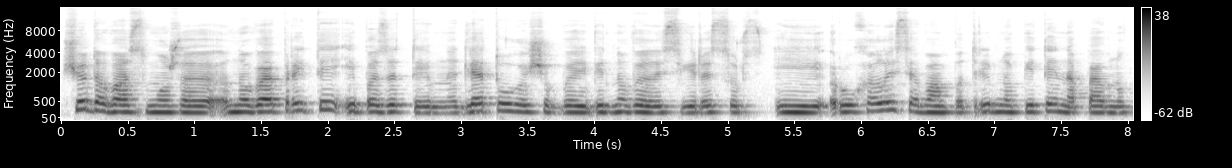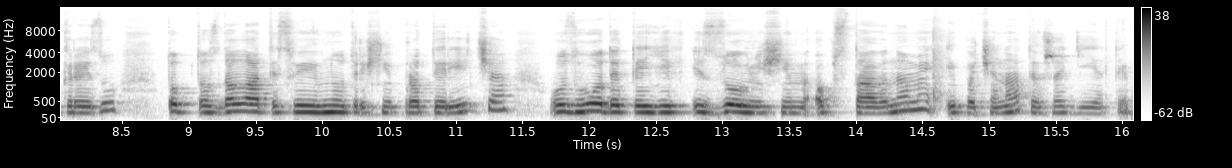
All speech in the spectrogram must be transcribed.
що до вас може нове прийти і позитивне. Для того, щоб ви відновили свій ресурс і рухалися, вам потрібно піти на певну кризу, тобто здолати свої внутрішні протиріччя, узгодити їх із зовнішніми обставинами і починати вже діяти.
